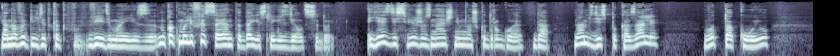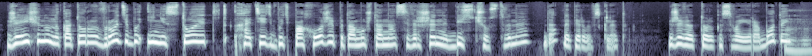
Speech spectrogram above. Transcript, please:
Она выглядит как ведьма из... Ну, как Малефисента, да, если ее сделать седой. И я здесь вижу, знаешь, немножко другое. Да, нам здесь показали вот такую женщину, на которую вроде бы и не стоит хотеть быть похожей, потому что она совершенно бесчувственная, да, на первый взгляд. Живет только своей работой. Угу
